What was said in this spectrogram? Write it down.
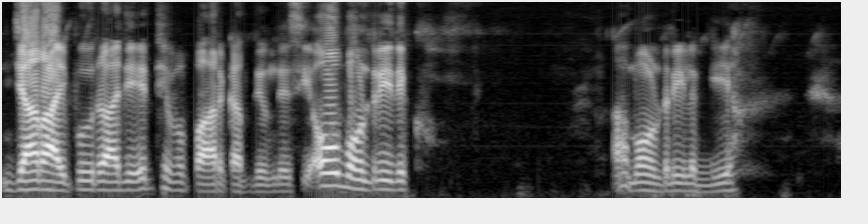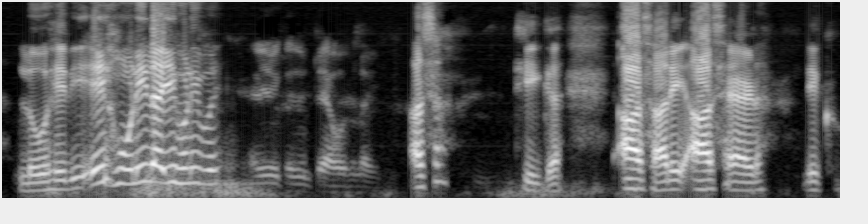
ਜਾਂ ਰਾਜਪੂਤ ਰਾਜੇ ਇੱਥੇ ਵਪਾਰ ਕਰਦੇ ਹੁੰਦੇ ਸੀ ਉਹ ਬਾਉਂਡਰੀ ਦੇਖੋ। ਆ ਬਾਉਂਡਰੀ ਲੱਗੀ ਆ ਲੋਹੇ ਦੀ ਇਹ ਹੋਣੀ ਲਾਈ ਹੋਣੀ ਬਈ। ਇਹ ਕਦੋਂ ਟੈਵਲ ਲਾਈ। ਅੱਛਾ ਠੀਕ ਹੈ ਆ ਸਾਰੇ ਆ ਸਾਈਡ ਦੇਖੋ।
